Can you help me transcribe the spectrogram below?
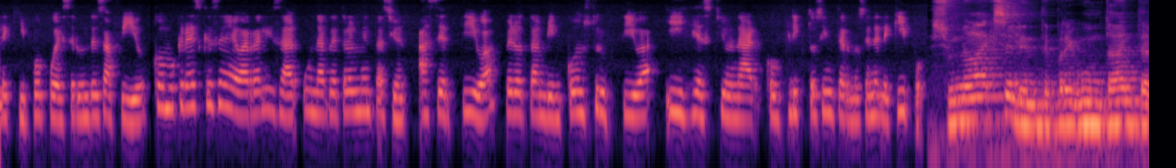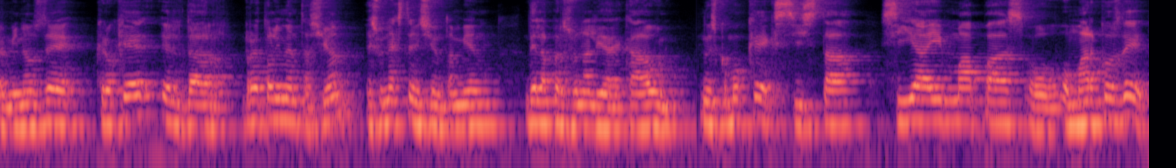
del equipo puede ser un desafío, ¿cómo crees que se deba realizar una retroalimentación asertiva, pero también constructiva y gestionar conflictos internos en el equipo? Es una excelente pregunta en términos de, creo que el dar retroalimentación es una extensión también de la personalidad de cada uno. No es como que exista, si hay mapas o, o marcos de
